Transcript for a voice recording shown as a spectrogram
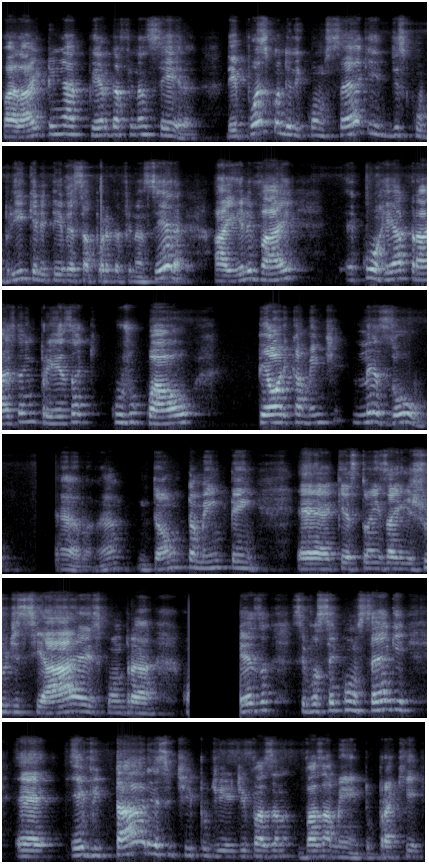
Vai lá e tem a perda financeira. Depois, quando ele consegue descobrir que ele teve essa perda financeira, aí ele vai é, correr atrás da empresa cujo qual, teoricamente, lesou ela, né? Então, também tem é, questões aí judiciais contra, a empresa. Se você consegue é, evitar esse tipo de, de vazamento para que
